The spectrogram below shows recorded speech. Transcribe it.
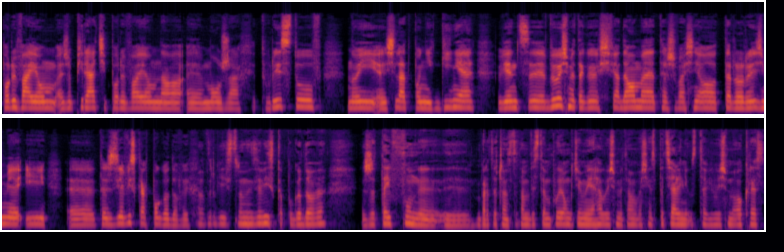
porywają, że piraci porywają na morzach turystów, no i e, po nich ginie, więc y, byłyśmy tego świadome też właśnie o terroryzmie i y, też zjawiskach pogodowych. A z drugiej strony zjawiska pogodowe, że tajfuny y, bardzo często tam występują, gdzie my jechałyśmy tam właśnie specjalnie ustawiłyśmy okres,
